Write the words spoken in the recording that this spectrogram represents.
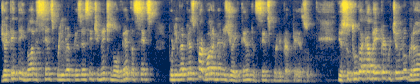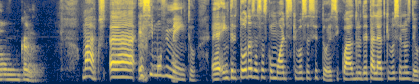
de 89 centos por libra-peso recentemente, 90 centos por libra-peso, para agora menos de 80 centos por libra-peso. Isso tudo acaba repercutindo no grão, Carla. Marcos, uh, esse movimento uh, entre todas essas commodities que você citou, esse quadro detalhado que você nos deu,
